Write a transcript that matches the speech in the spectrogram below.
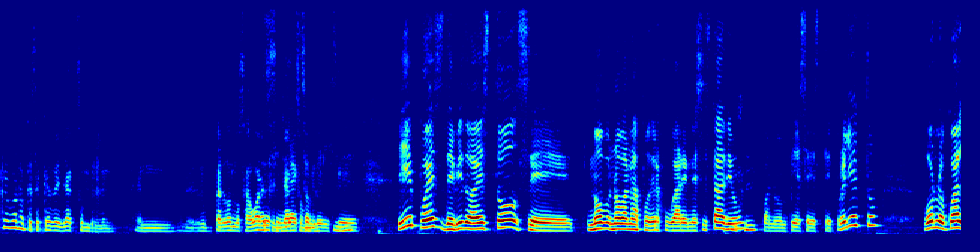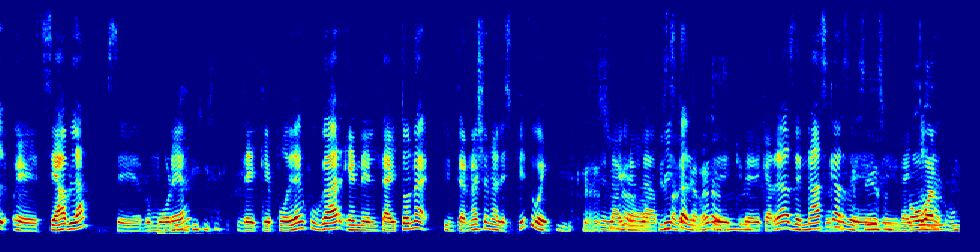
qué bueno que se quede Jacksonville en, perdón, los jaguares en, Jacksonville. Y pues debido a esto se no, no van a poder jugar en ese estadio cuando empiece este proyecto. Por lo cual eh, se habla, se rumorea de que podrían jugar en el Daytona International Speedway. En la, pista, de, carreras, de, NASCAR. De, sí, es un,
